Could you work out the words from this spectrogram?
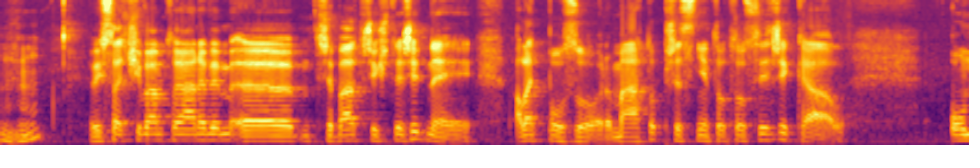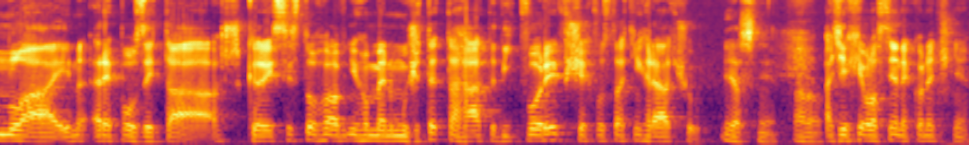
Mm-hmm. Vystačí vám to, já nevím, eh, třeba 3-4 dny, ale pozor, má to přesně to, co jsi říkal online repozitář, který si z toho hlavního menu můžete tahat výtvory všech ostatních hráčů. Jasně, ano. A těch je vlastně nekonečně.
